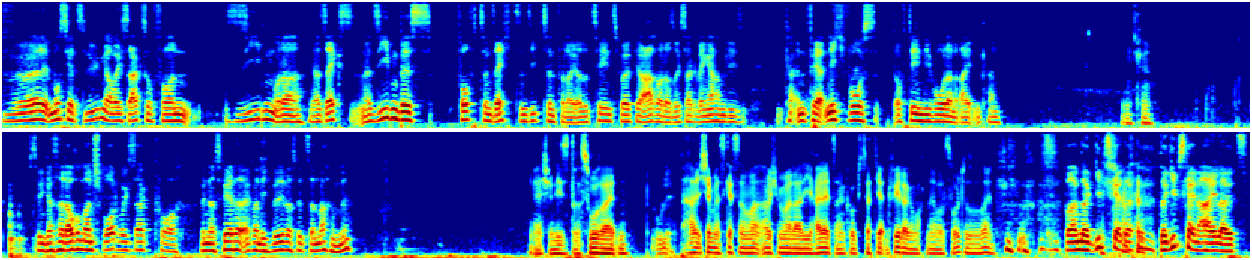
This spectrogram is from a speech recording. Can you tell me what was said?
würde, muss jetzt lügen, aber ich sag so von sieben oder ja sechs, sieben bis 15, 16, 17 vielleicht, also 10, 12 Jahre oder so. Ich sage, länger haben die ein Pferd nicht, wo es auf dem Niveau dann reiten kann. Okay. Deswegen, das ist halt auch immer ein Sport, wo ich sage, boah, wenn das Pferd halt einfach nicht will, was willst du dann machen, ne? Ja, ich finde dieses Dressurreiten. Oh ne. Ich habe mir das gestern mal, habe ich mir mal da die Highlights angeguckt. Ich dachte, die hatten einen Fehler gemacht, ne, aber das sollte so sein. Vor allem, da gibt's keine, da gibt's keine Highlights.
